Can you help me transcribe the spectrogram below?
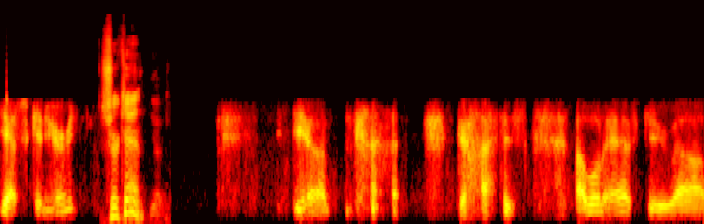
Yes. Can you hear me? Sure can. Yeah. I want to ask you uh,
